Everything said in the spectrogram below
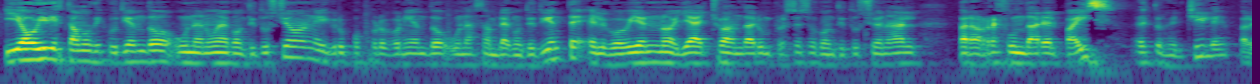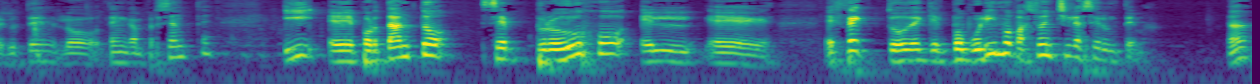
Y hoy estamos discutiendo una nueva constitución, hay grupos proponiendo una asamblea constituyente, el gobierno ya ha hecho andar un proceso constitucional para refundar el país, esto es en Chile, para que ustedes lo tengan presente, y eh, por tanto se produjo el eh, efecto de que el populismo pasó en Chile a ser un tema. ¿ah?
